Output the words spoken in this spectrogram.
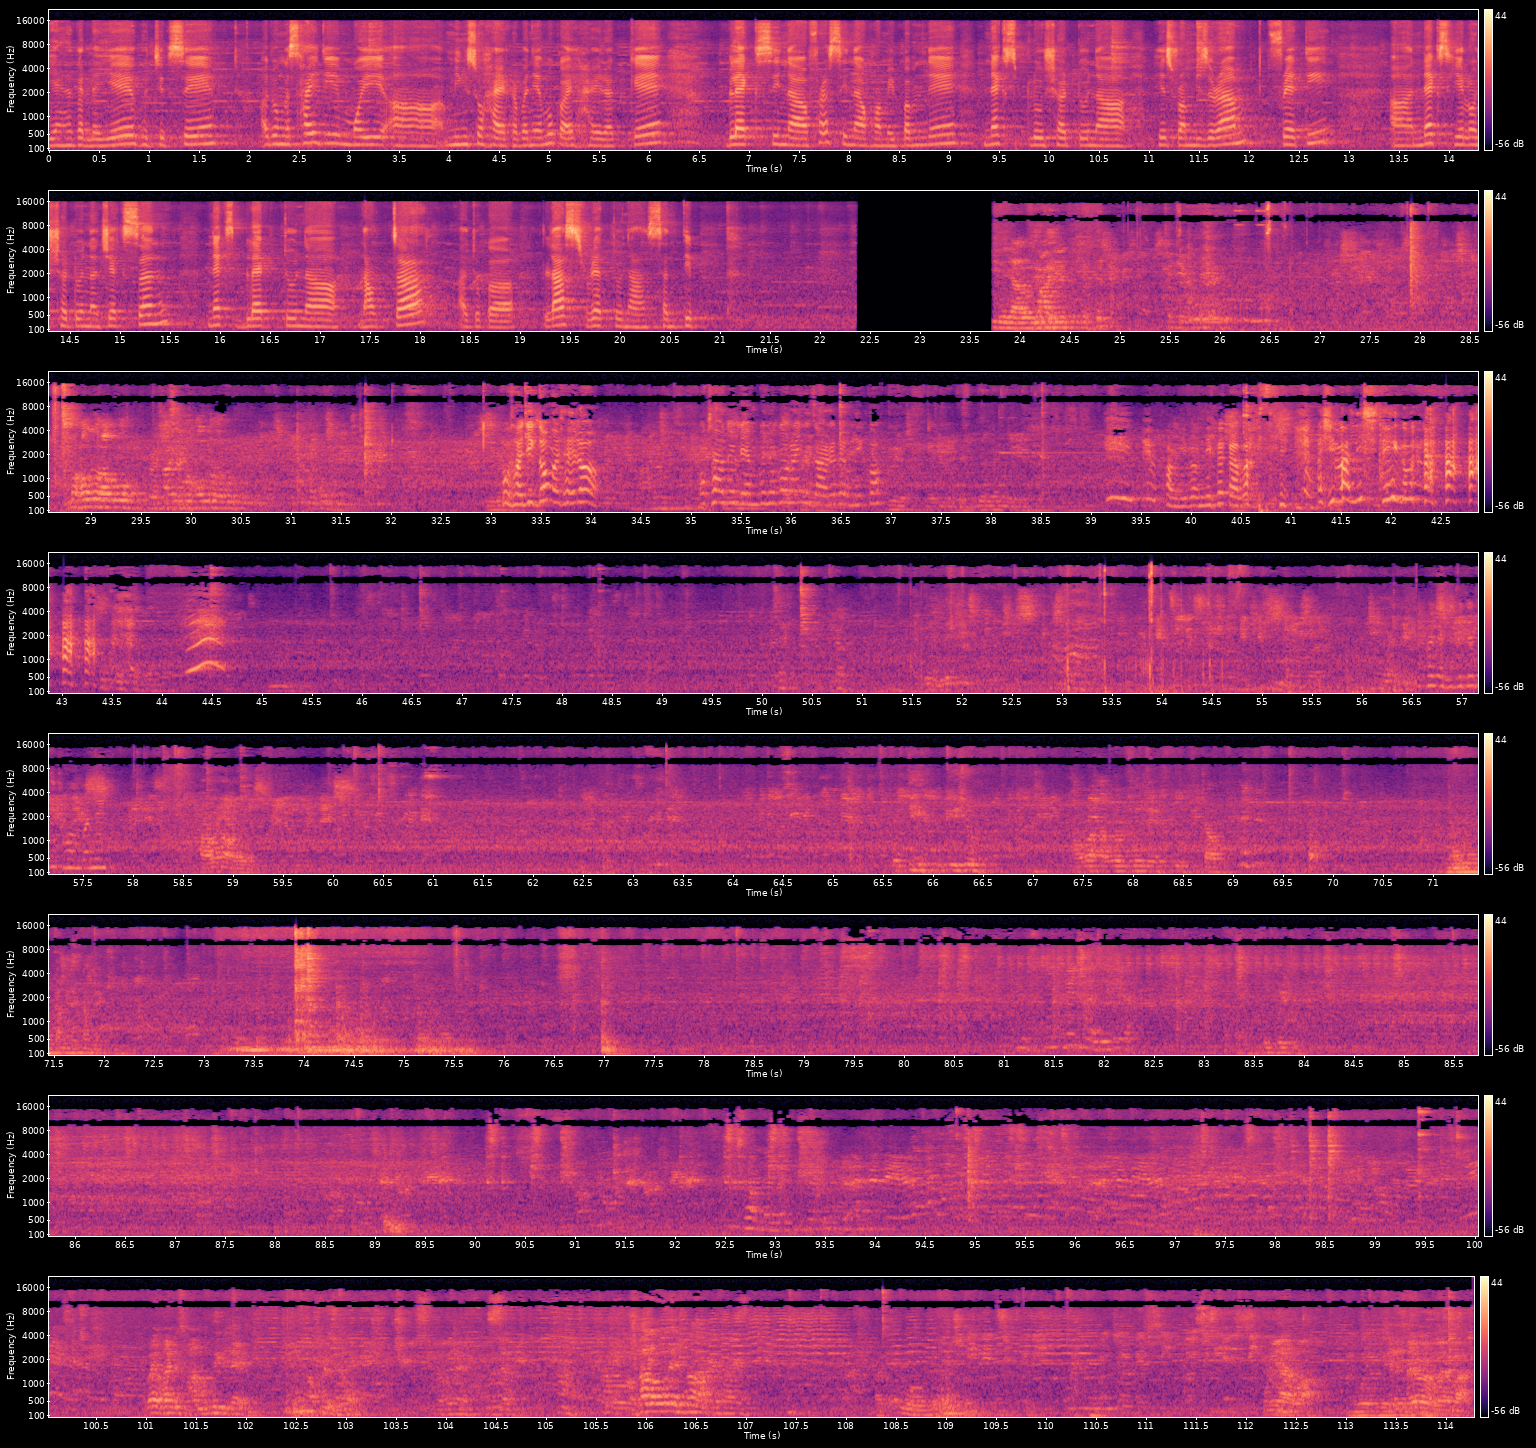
यंगग ले से ꯑꯗꯣ ꯉꯁꯥꯏꯗꯤ ꯃꯣꯏ ꯃꯤꯡꯁꯨ ꯍꯥꯏꯈ꯭ꯔꯕꯅꯦ ꯑꯃꯨꯛꯀ ꯑꯩ ꯍꯥꯏꯔꯛꯀे ꯕ꯭ꯂꯦꯛꯁꯤꯅ ꯐꯥꯔꯁꯁꯤꯅ ꯍꯣꯃꯤꯄꯝꯅꯦ next blue ꯁꯔꯠꯇꯨꯅ hiss from Mizoram ꯐ꯭ꯔꯦꯇꯤ next yellow ꯁꯔꯠꯇꯨꯅ Jackson next black tuna nauta aduga last red tuna santip 옥사직 동을 차려 옥사도 램군을 걸어있는 자리를 옵니까? 밤이 밤니 그 가방 아시 발리 시대이고 ཁྱི ཕྱད མམ 어디 후기쇼 아와 하고 상대 후기죠 깜짝 깜짝 Thank you. 와이파이 안 보이길래 앞을 줘. 차 오네 차. 아, 뭐 그렇지. 뭐야 봐. 설마 뭐야 봐.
